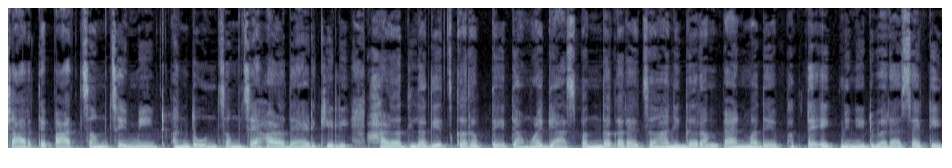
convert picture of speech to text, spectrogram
चार ते पाच चमचे मीठ आणि दोन चमचे हळद ॲड केली. हळद लगेच करपते त्यामुळे गॅस बंद करायचं आणि गरम पॅनमध्ये फक्त एक मिनिटभरासाठी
